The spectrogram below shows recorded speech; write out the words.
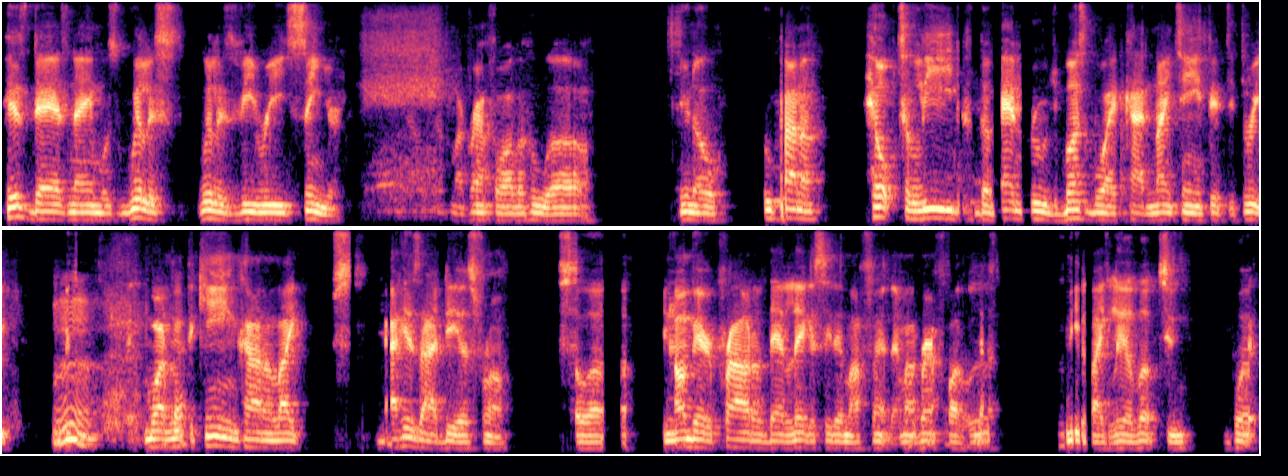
his dad's name was Willis Willis V. Reed Sr. That's my grandfather who, uh, you know, who kind of helped to lead the Baton Rouge bus boycott in 1953. Mm. Martin Okay. Luther King kind of like got his ideas from. So, uh, you know, I'm very proud of that legacy that my friend, that my grandfather left me to like live up to. But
